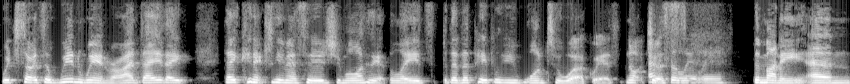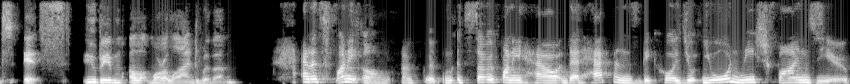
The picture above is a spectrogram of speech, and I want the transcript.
Which so it's a win-win, right? They they they connect with your message. You're more likely to get the leads, but they're the people you want to work with, not just Absolutely. the money. And it's you'll be a lot more aligned with them. And it's funny. Oh, it's so funny how that happens because your your niche finds you.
